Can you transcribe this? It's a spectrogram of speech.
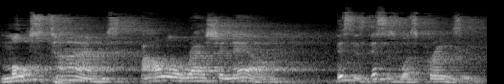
Most times, our rationale, this is this is what's crazy.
